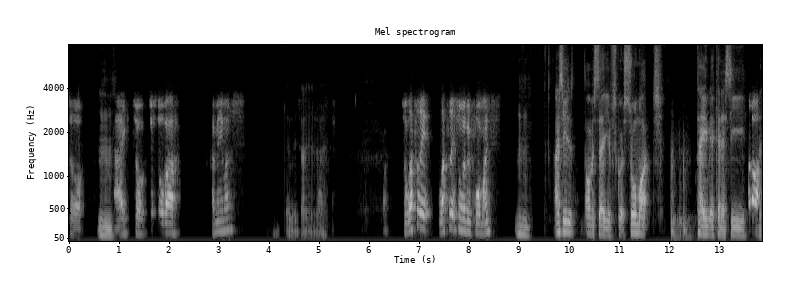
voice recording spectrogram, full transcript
So, Mm-hmm. aye. So just over how many months? In the January. So literally, literally, it's only been four months. Mm-hmm. I see. Obviously, you've got so much time to kind of see. Oh, no,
